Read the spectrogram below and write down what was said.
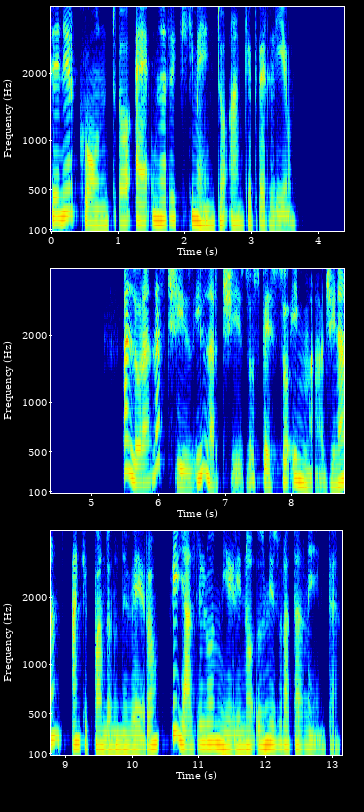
tener conto è un arricchimento anche per l'io. Allora, Narciso, il narciso spesso immagina, anche quando non è vero, che gli altri lo ammirino smisuratamente.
